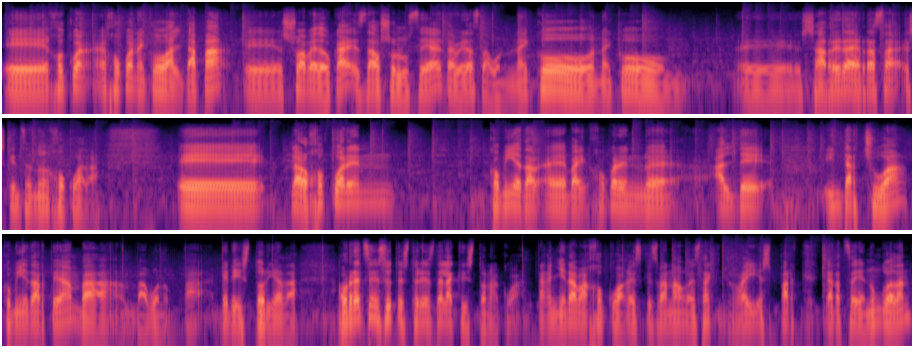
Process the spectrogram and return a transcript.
e, jokoan, jokoan nahiko aldapa e, suabe dauka, ez da oso luzea eta beraz, ba, bueno, nahiko, nahiko e, sarrera erraza eskintzen duen jokoa da. E, claro, jokoaren komila e, bai, jokoaren e, alde indartsua komila artean, ba, ba, bueno, ba, bere historia da. Aurretzen zut, historia ez dela kristonakoa. Eta gainera, ba, jokoa gezkiz bana, ez dakit Rai Spark garatzaia nungoa dan,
